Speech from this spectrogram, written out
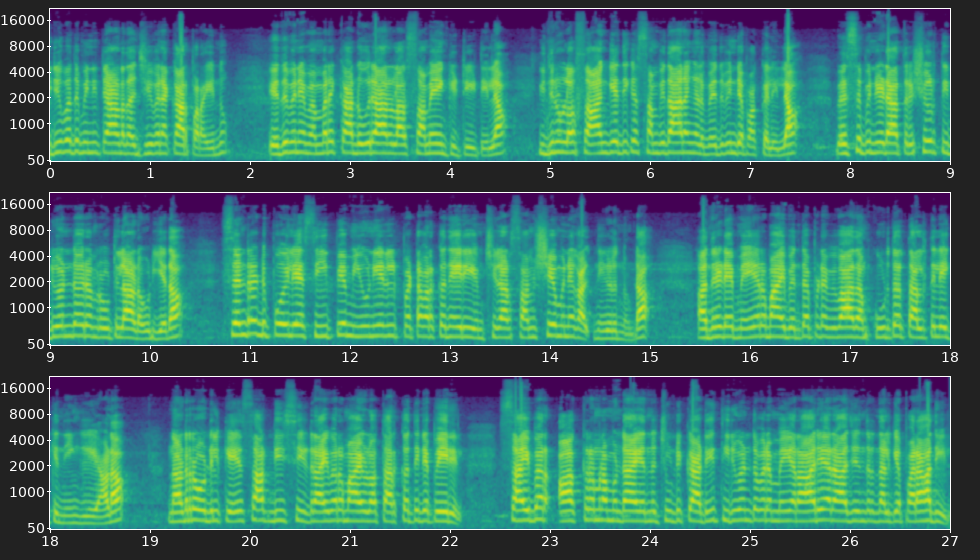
ഇരുപത് മിനിറ്റ് ആണെന്ന് ജീവനക്കാർ പറയുന്നു. യദുവിന് മെമ്മറി കാർഡ് ഊരാനുള്ള സമയം കിട്ടിയിട്ടില്ല. ഇതിനുള്ള സാങ്കേതിക സംവിധാനങ്ങളും യദുവിന്റെ പക്കലില്ല. ബസ് പിന്നീട് തൃശൂർ തിരുവനന്തപുരം റൂട്ടിലാണ് ഓടിയത്. സെൻട്രൽ ഡിപ്പോയിലെ സി പി എം യൂണിയനിൽപ്പെട്ടവർക്ക് നേരെയും ചിലർ സംശയമുനകൾ നീളുന്നുണ്ട്. അതിനിടെ മേയറുമായി ബന്ധപ്പെട്ട വിവാദം കൂടുതൽ തലത്തിലേക്ക് നീങ്ങുകയാണ്. നട റോഡിൽ K S R T C ഡ്രൈവറുമായുള്ള തർക്കത്തിന്റെ പേരിൽ സൈബർ ആക്രമണമുണ്ടായെന്ന് ചൂണ്ടിക്കാട്ടി തിരുവനന്തപുരം മേയർ ആര്യ രാജേന്ദ്രൻ നൽകിയ പരാതിയിൽ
